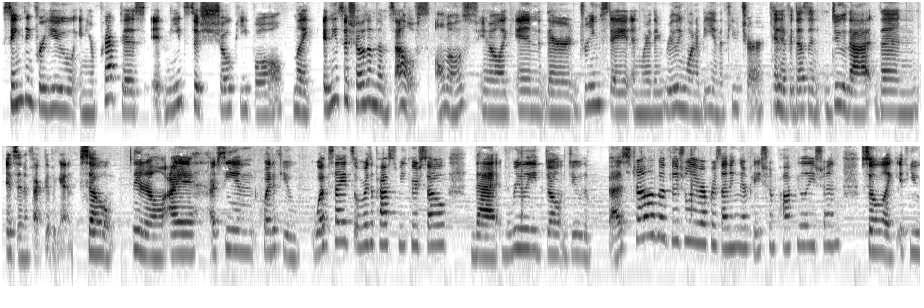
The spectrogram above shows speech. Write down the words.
same thing for you in your practice. It needs to show people like it needs to show them themselves almost you know like in their dream state and where they really want to be in the future. And if it doesn't do that then it's ineffective again. So you know i i've seen quite a few websites over the past week or so that really don't do the best job of visually representing their patient population. So, like, if you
